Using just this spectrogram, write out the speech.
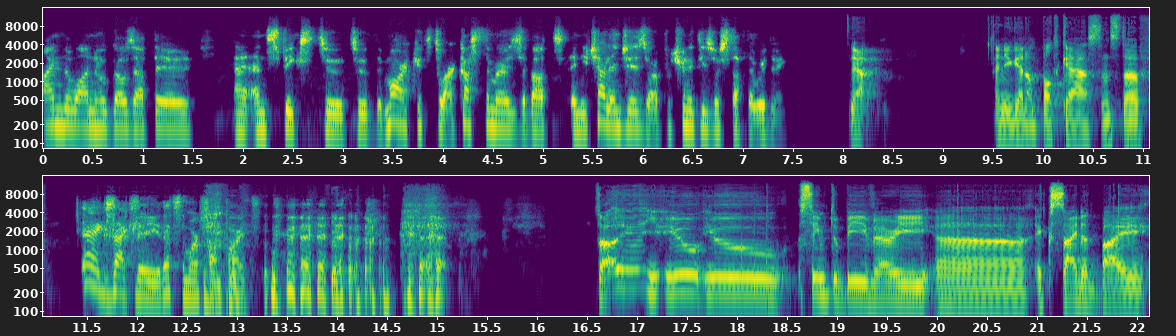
I'm the one who goes out there and, and speaks to to the market, to our customers about any challenges or opportunities or stuff that we're doing. Yeah. And you get on podcasts and stuff. Yeah, exactly. That's the more fun part. so you you seem to be very uh, excited by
